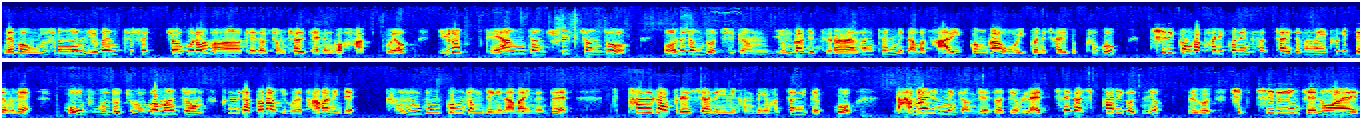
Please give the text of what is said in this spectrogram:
네, 뭐 우승은 유벤투스 쪽으로 어, 계속 점철되는 것 같고요. 유럽 대항전 출전도 어느 정도 지금 윤곽이 드러난 상태입니다. 뭐 4위권과 5위권의 차이도 크고 7위권과 8위권의 차이도 상당히 크기 때문에 그 부분도 조금은 좀 흥미가 떨어지고요. 다만 이제 강등권 경쟁이 남아 있는데 스팔과 브레시아는 이미 강등이 확정이 됐고 남아 있는 경기에서 지금 레체가 18위거든요. 그리고 17위인 제노아의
